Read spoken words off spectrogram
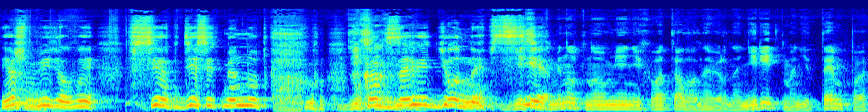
Я ж видел, вы все 10 минут 10 как заведенные 10 все. минут, но мне не хватало, наверное, ни ритма, ни темпа,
